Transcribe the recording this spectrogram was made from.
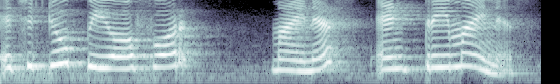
H2PO4 minus, N3 minus.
